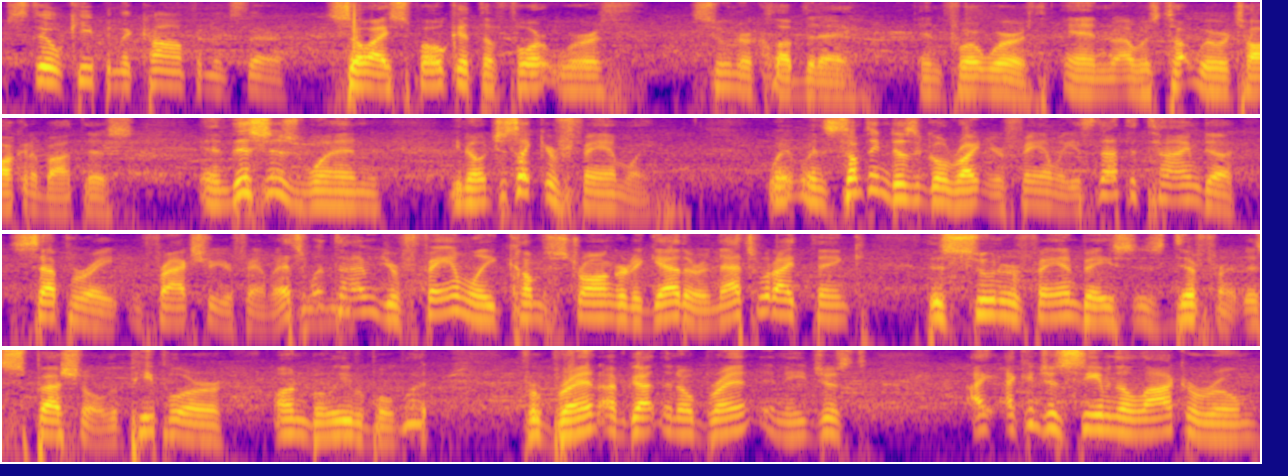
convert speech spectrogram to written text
still keeping the confidence there. So I spoke at the Fort Worth Sooner Club today in Fort Worth, and I was ta- we were talking about this, and this is when you know, just like your family. When, when something doesn't go right in your family, it's not the time to separate and fracture your family. That's when time your family comes stronger together, and that's what I think this Sooner fan base is different, is special. The people are unbelievable. But for Brent, I've gotten to know Brent, and he just, I, I can just see him in the locker room,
